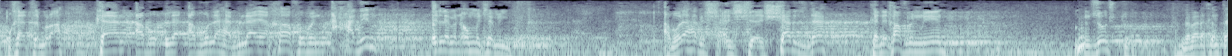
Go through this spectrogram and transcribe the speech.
وكانت امرأة كان أبو لا أبو لهب لا يخاف من أحد إلا من أم جميل أبو لهب الشرز ده كان يخاف من مين؟ من زوجته. خد بالك انت.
